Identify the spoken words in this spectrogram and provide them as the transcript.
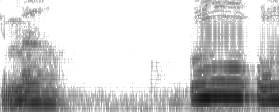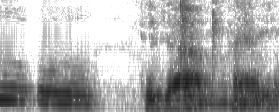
Come on. Ooh, ooh, ooh. Good job, Patty.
